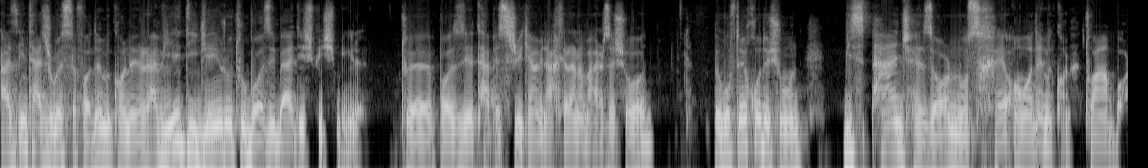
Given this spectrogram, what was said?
از این تجربه استفاده می‌کنه. رویه دیگه ای رو تو بازی بعدیش پیش می‌گیره. تو بازی تپستری که همین اخیرا هم عرضه شد. به گفته خودشون 25 هزار نسخه آماده می‌کنن تو انبار.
